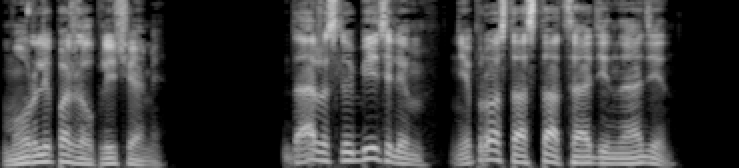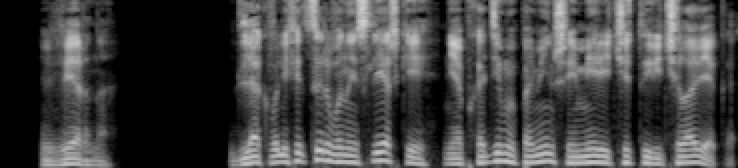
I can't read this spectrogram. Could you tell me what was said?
Морли пожал плечами. Даже с любителем не просто остаться один на один. Верно. Для квалифицированной слежки необходимы по меньшей мере четыре человека.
